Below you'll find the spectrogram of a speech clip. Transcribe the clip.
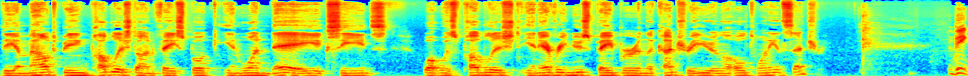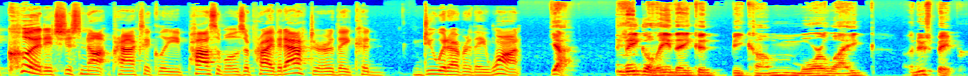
the amount being published on Facebook in one day exceeds what was published in every newspaper in the country in the whole 20th century. They could, it's just not practically possible. As a private actor, they could do whatever they want. Yeah. Legally, they could become more like a newspaper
